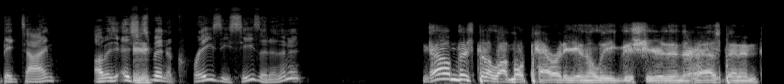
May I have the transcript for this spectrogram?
big time. Um, it's just mm. been a crazy season, isn't it? Um, there's been a lot more parity in the league this year than there has been. And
